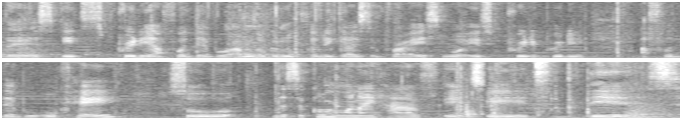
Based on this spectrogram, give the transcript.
this. It's pretty affordable. I'm not going to tell you guys the price but it's pretty pretty affordable okay? So the second one i have is this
